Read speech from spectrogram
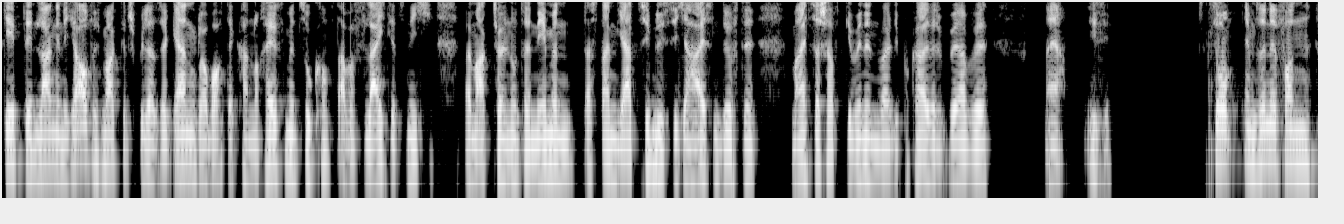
gebe den lange nicht auf. Ich mag den Spieler sehr gern, glaube auch, der kann noch helfen in Zukunft, aber vielleicht jetzt nicht beim aktuellen Unternehmen, das dann ja ziemlich sicher heißen dürfte, Meisterschaft gewinnen, weil die Pokalwettbewerbe, naja, easy. So, im Sinne von,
